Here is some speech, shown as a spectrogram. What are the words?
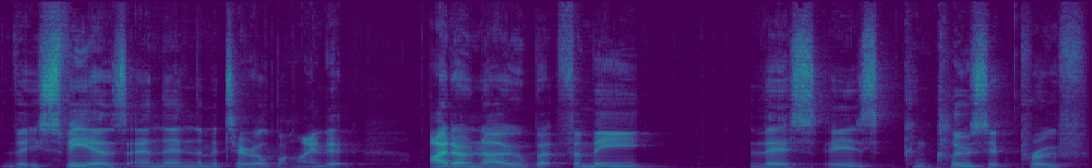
the spheres and then the material behind it. I don't know, but for me, this is conclusive proof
